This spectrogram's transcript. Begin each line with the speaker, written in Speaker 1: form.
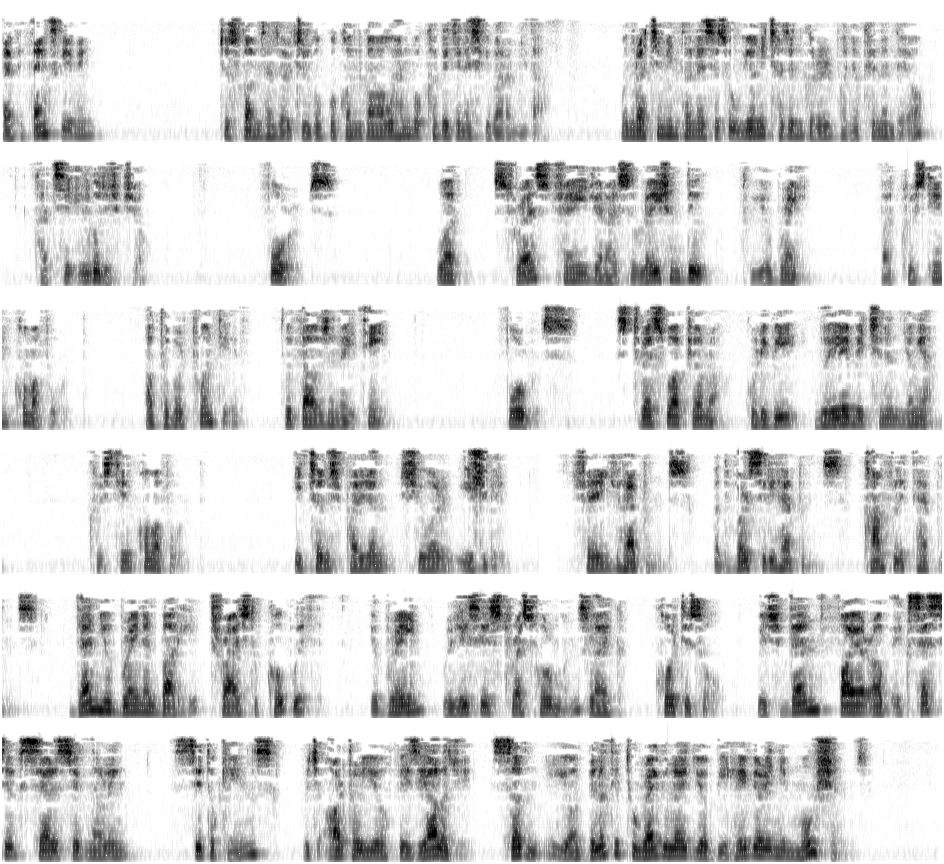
Speaker 1: Happy Thanksgiving. 추수감사절 즐겁고 건강하고 행복하게 지내시기 바랍니다. 오늘 아침 인터넷에서 우연히 찾은 글을 번역했는데요. 같이 읽어주십시오. Forbes. What stress, change, and isolation do to your brain by Christine Comerford. October 20th, 2018. Forbes. 스트레스와 변화, 고립이 뇌에 미치는 영향. 크리스틴 코마포드 2018년 10월 20일 Change happens, adversity happens, conflict happens. Then your brain and body tries to cope with it. Your brain releases stress hormones like cortisol, which then fire up excessive cell signaling cytokines, which alter your physiology. Suddenly, your ability to regulate your behavior and emotions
